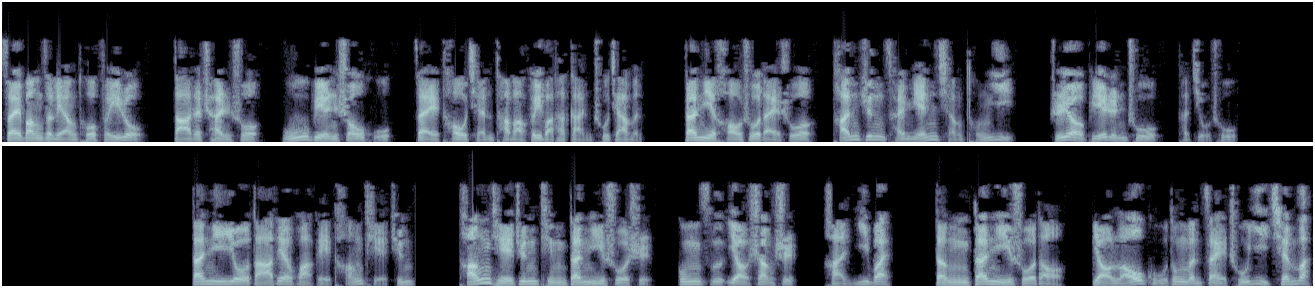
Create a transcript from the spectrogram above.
腮帮子两坨肥肉打着颤说：“无边烧糊。”再掏钱，他爸非把他赶出家门。丹尼好说歹说，谭军才勉强同意，只要别人出，他就出。丹尼又打电话给唐铁军，唐铁军听丹尼说是公司要上市，很意外。等丹尼说到要老股东们再出一千万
